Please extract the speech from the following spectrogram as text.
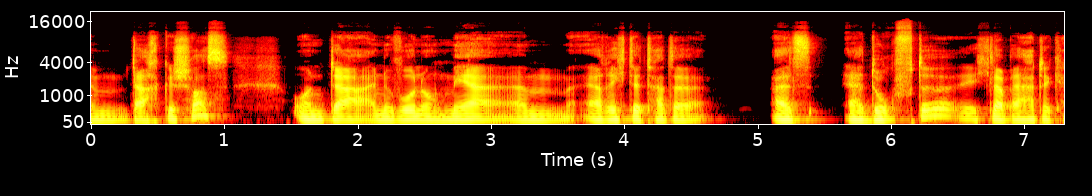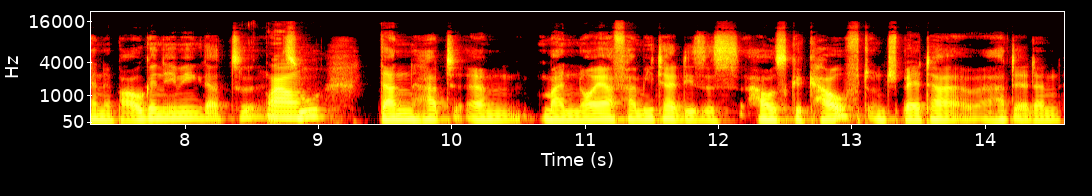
im Dachgeschoss und da eine Wohnung mehr ähm, errichtet hatte, als er durfte. Ich glaube, er hatte keine Baugenehmigung dazu. Wow. Dann hat ähm, mein neuer Vermieter dieses Haus gekauft und später hat er dann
